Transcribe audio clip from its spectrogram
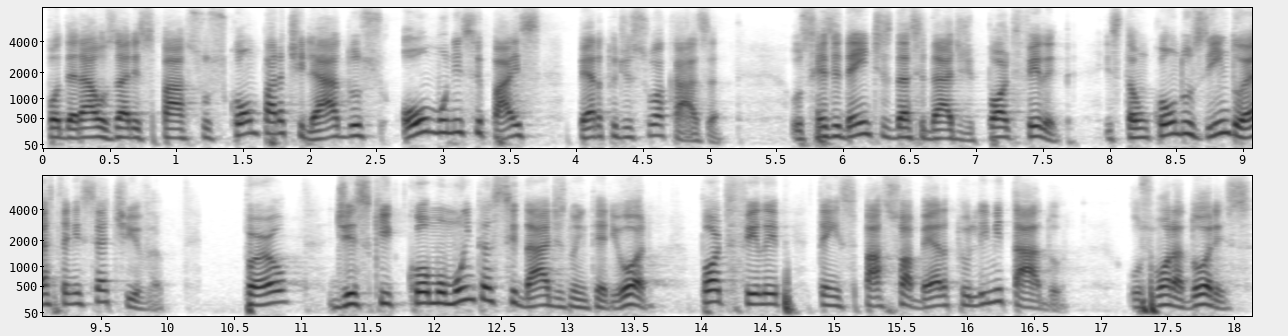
poderá usar espaços compartilhados ou municipais perto de sua casa. Os residentes da cidade de Port Phillip estão conduzindo esta iniciativa. Pearl diz que, como muitas cidades no interior, Port Phillip tem espaço aberto limitado. Os moradores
